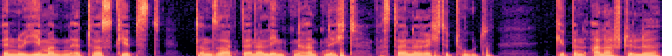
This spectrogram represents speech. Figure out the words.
wenn du jemandem etwas gibst, dann sag deiner linken Hand nicht, was deine rechte tut. Gib in aller Stille,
